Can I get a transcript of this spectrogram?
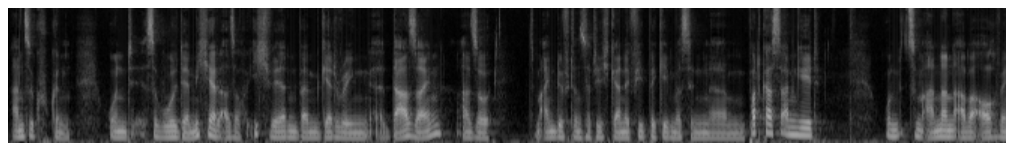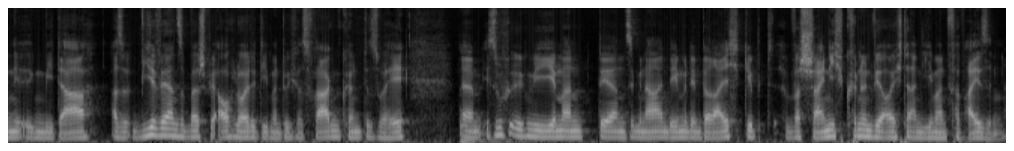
anzugucken. Und sowohl der Michael als auch ich werden beim Gathering äh, da sein. Also zum einen dürft ihr uns natürlich gerne Feedback geben, was den ähm, Podcast angeht. Und zum anderen aber auch, wenn ihr irgendwie da, also wir wären zum Beispiel auch Leute, die man durchaus fragen könnte, so hey, ähm, ich suche irgendwie jemand, der ein Seminar in dem in dem Bereich gibt. Wahrscheinlich können wir euch da an jemand verweisen.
